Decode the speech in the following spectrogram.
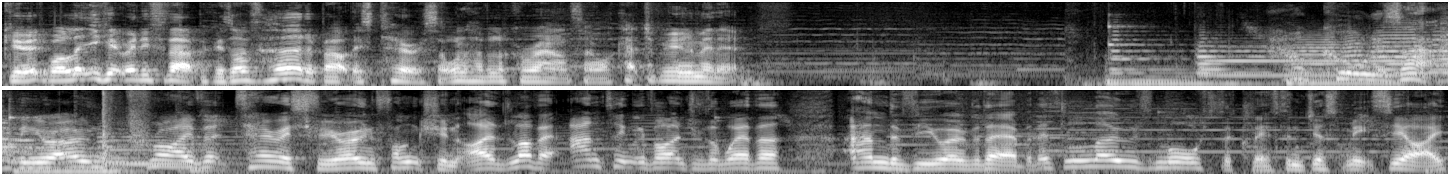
Good. Well, I'll let you get ready for that because I've heard about this terrace. I want to have a look around, so I'll catch up with you in a minute. How cool is that? Having your own private terrace for your own function. I'd love it and take advantage of the weather and the view over there. But there's loads more to the cliff than just meets the eye.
